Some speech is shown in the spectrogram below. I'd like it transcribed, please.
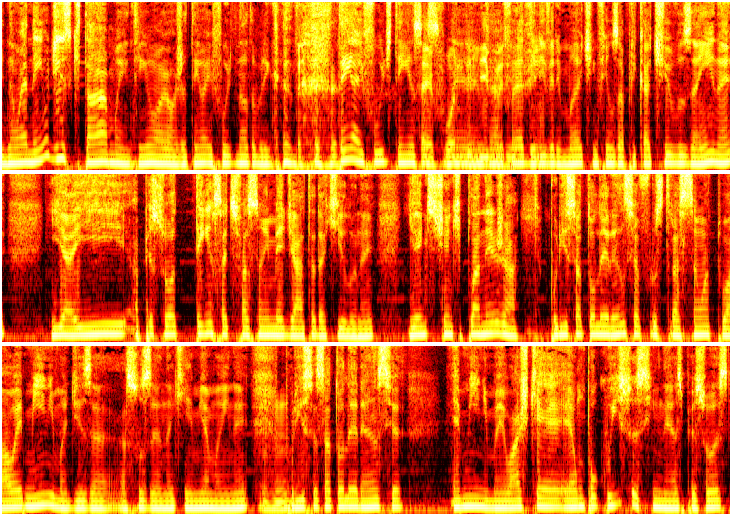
e, não é nem o disque, tá, mãe? Tem, ó, já tem o iFood, não, tô brincando. tem iFood, tem essas. iPhone, né, Delivery. Tem Delivery Much, enfim, os aplicativos aí, né? E aí a pessoa tem a satisfação imediata daquilo, né? E antes tinha que planejar. Por isso a tolerância à frustração atual é mínima, diz a, a Suzana aqui, a minha mãe, né? Uhum. Por isso essa tolerância é mínima. Eu acho que é, é um pouco isso, assim, né? As pessoas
